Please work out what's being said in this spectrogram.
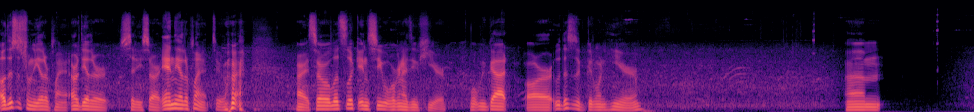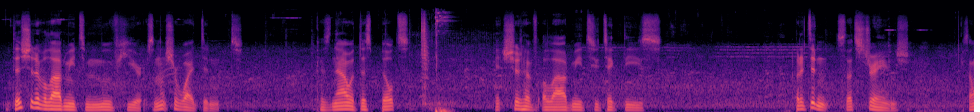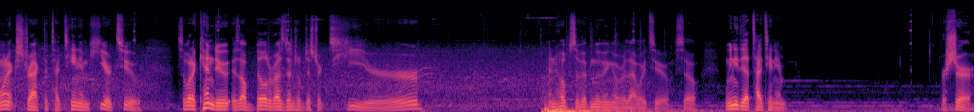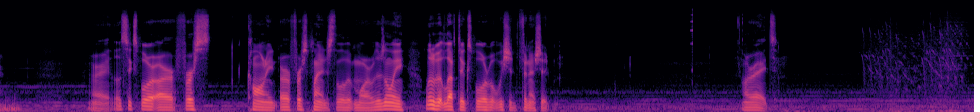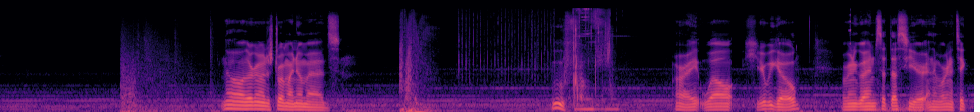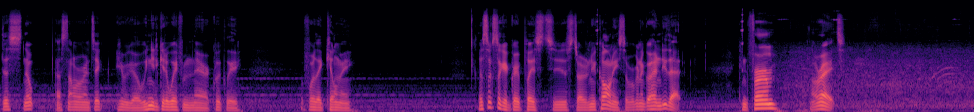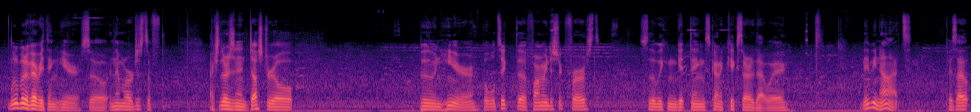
Oh, this is from the other planet, or the other city, sorry. And the other planet, too. Alright, so let's look and see what we're going to do here. What we've got are... Ooh, this is a good one here. Um, this should have allowed me to move here. So I'm not sure why it didn't. Because now with this built, it should have allowed me to take these. But it didn't, so that's strange. Because I want to extract the titanium here too. So what I can do is I'll build a residential district here. In hopes of it moving over that way too. So we need that titanium for sure. Alright, let's explore our first colony, or our first planet just a little bit more. There's only a little bit left to explore, but we should finish it. Alright. No, they're gonna destroy my nomads. Oof. Alright, well, here we go. We're going to go ahead and set this here, and then we're going to take this. Nope, that's not what we're going to take. Here we go. We need to get away from there quickly before they kill me. This looks like a great place to start a new colony, so we're going to go ahead and do that. Confirm. All right. A little bit of everything here. So, and then we're just a... Actually, there's an industrial boon here, but we'll take the farming district first so that we can get things kind of kickstarted that way. Maybe not. Because I...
